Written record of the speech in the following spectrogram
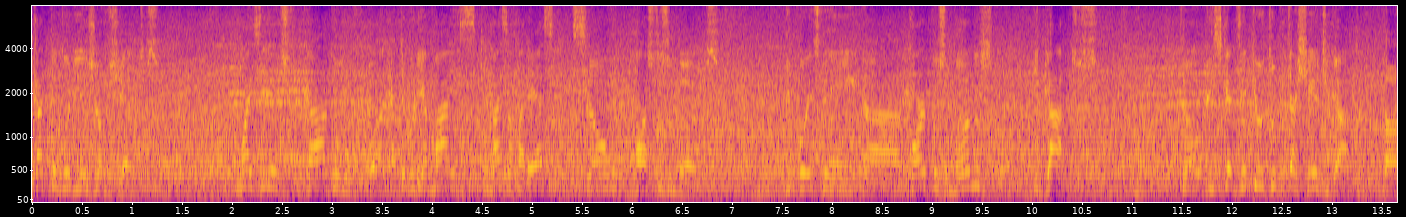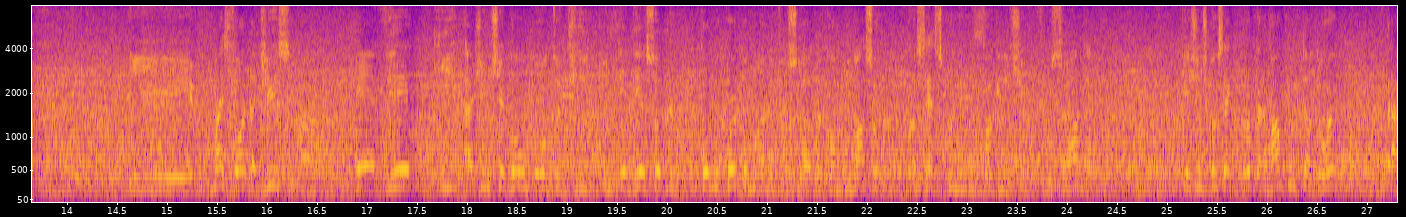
categorias de objetos. O mais identificado, a categoria mais, que mais aparece são rostos humanos. Depois vem ah, corpos humanos e gatos. Então isso quer dizer que o YouTube está cheio de gato. Tá. E o mais foda disso é ver que a gente chegou a um ponto de entender sobre como o corpo humano funciona, como o nosso processo cogni- cognitivo funciona, que a gente consegue programar o computador para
